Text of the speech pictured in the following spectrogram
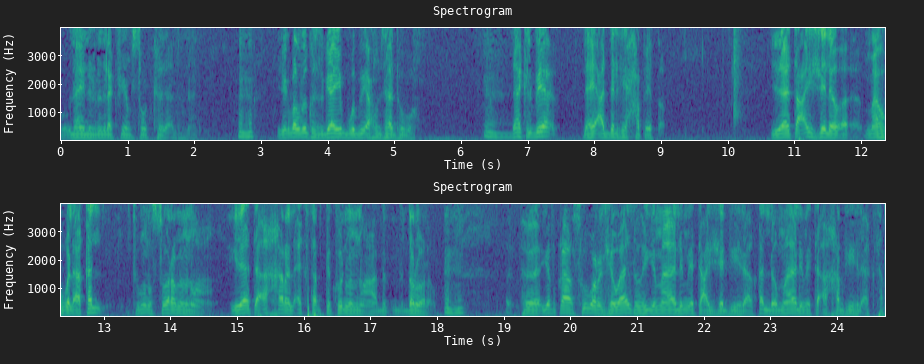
ولا ينرفد لك فيهم صوت كذا. يقبض منك السقايم ويبيعهم زاد هو. لكن البيع لا يعدل فيه حطيطة إذا تعجل ما هو الأقل تكون الصورة ممنوعة إذا تأخر الأكثر تكون ممنوعة بالضرورة. فيبقى صور الجواز وهي ما لم يتعجل فيه الأقل وما لم يتأخر فيه الأكثر.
